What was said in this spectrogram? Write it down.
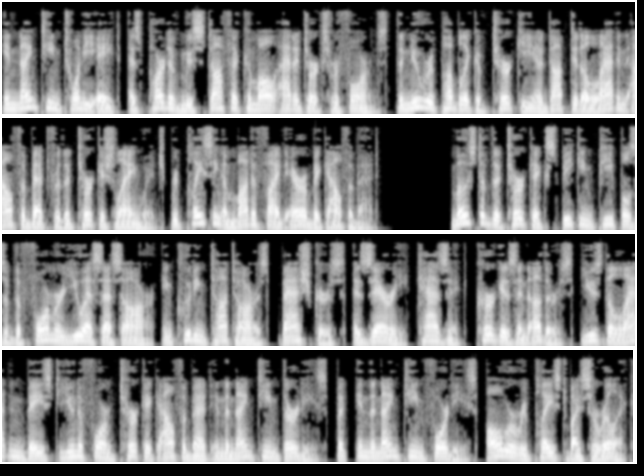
In 1928, as part of Mustafa Kemal Ataturk's reforms, the new Republic of Turkey adopted a Latin alphabet for the Turkish language, replacing a modified Arabic alphabet. Most of the Turkic-speaking peoples of the former USSR, including Tatars, Bashkirs, Azeri, Kazakh, Kyrgyz and others, used the Latin-based uniform Turkic alphabet in the 1930s, but, in the 1940s, all were replaced by Cyrillic.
